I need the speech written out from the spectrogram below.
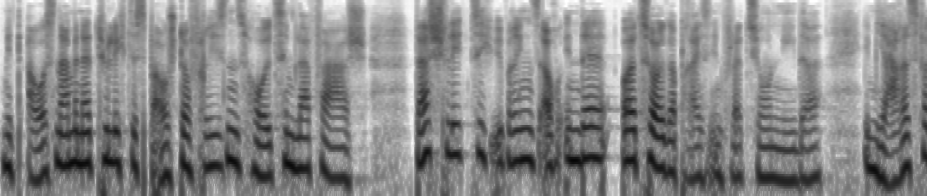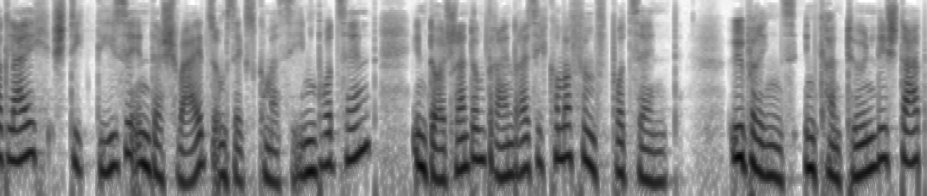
Mit Ausnahme natürlich des Baustoffriesens Holz im Lafarge. Das schlägt sich übrigens auch in der Erzeugerpreisinflation nieder. Im Jahresvergleich stieg diese in der Schweiz um 6,7 Prozent, in Deutschland um 33,5 Prozent. Übrigens, im Kantönli-Staat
